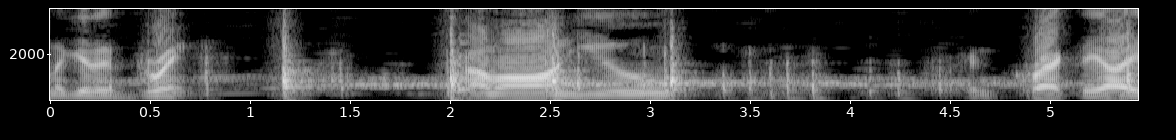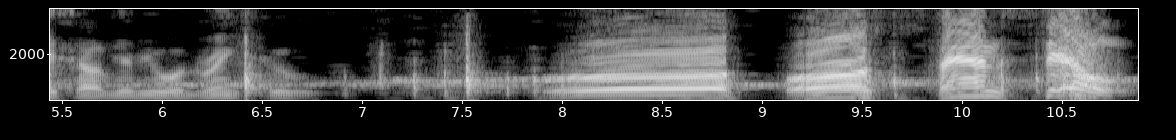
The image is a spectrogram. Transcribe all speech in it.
Want to get a drink? Come on, you. Can crack the ice. I'll give you a drink too. Oh, oh, stand still!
